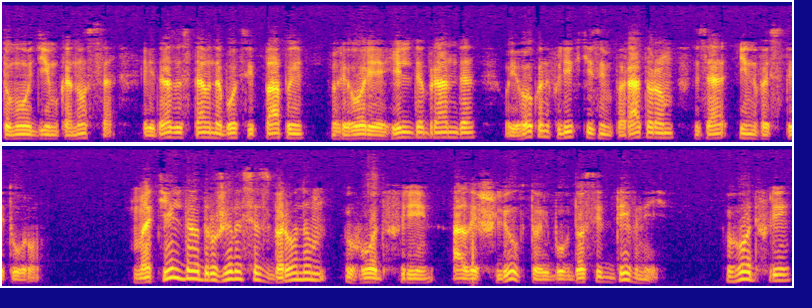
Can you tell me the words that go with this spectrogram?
Тому дім Каноса відразу став на боці папи Григорія Гільдебранда у його конфлікті з імператором за інвеституру. Матільда одружилася з бароном Годфрі, але шлюб той був досить дивний. Годфрі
